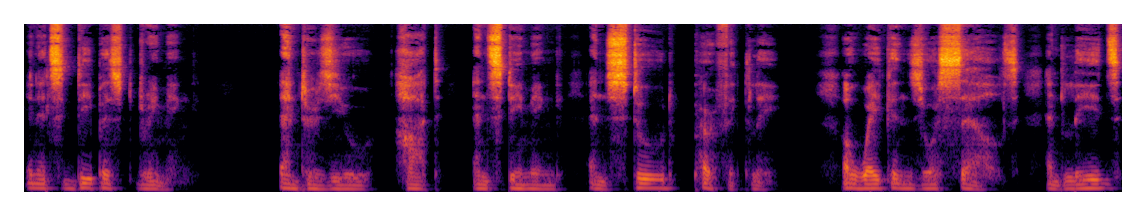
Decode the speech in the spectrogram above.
in its deepest dreaming, enters you hot and steaming and stewed perfectly, awakens your cells and leads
